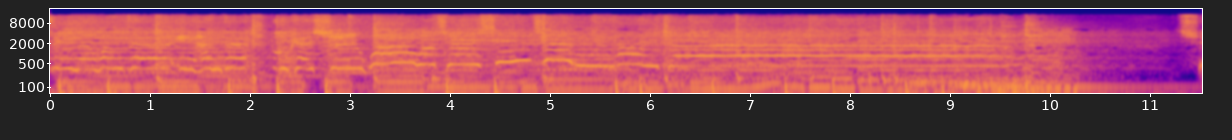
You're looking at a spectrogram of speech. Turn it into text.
最难忘的、遗憾的，不该是我，我全心全意爱着。却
